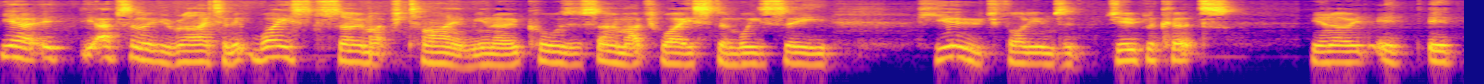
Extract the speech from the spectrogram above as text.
Yeah, it, you're absolutely right, and it wastes so much time. You know, it causes so much waste, and we see huge volumes of duplicates. You know, it it, it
